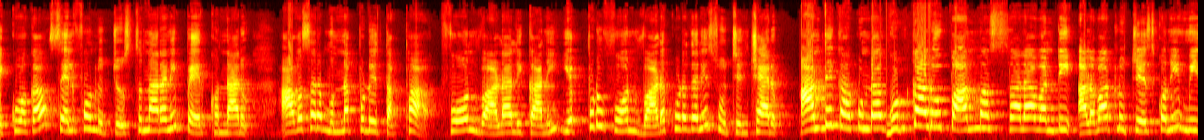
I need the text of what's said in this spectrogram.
ఎక్కువగా సెల్ ఫోన్లు చూస్తున్నారని పేర్కొన్నారు. అవసరం ఉన్నప్పుడే తప్ప ఫోన్ వాడాలి కానీ ఎప్పుడు ఫోన్ వాడకూడదని సూచించారు. అంతేకాకుండా గుట్కాలు పాన్ మసాలా వంటి అలవాట్లు చేసుకొని మీ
